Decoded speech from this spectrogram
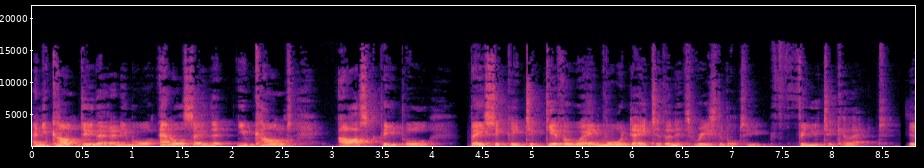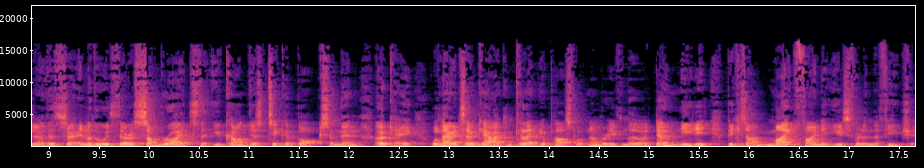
And you can't do that anymore. And also that you can't ask people basically to give away more data than it's reasonable to for you to collect. You know, in other words, there are some rights that you can't just tick a box and then, okay, well now it's okay, I can collect your passport number even though I don't need it because I might find it useful in the future.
